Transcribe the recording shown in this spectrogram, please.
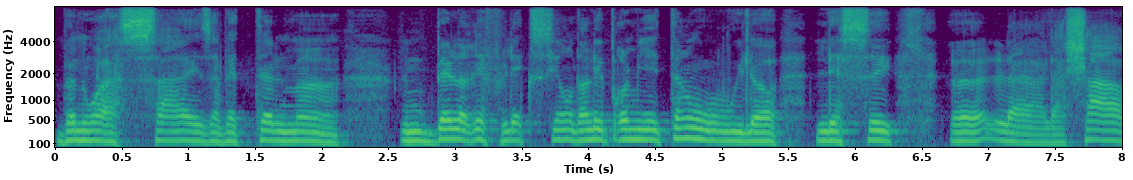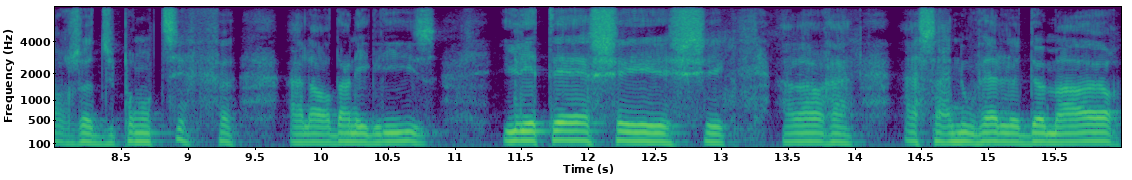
Benoît XVI avait tellement une belle réflexion dans les premiers temps où il a laissé euh, la, charge du pontife alors dans l'Église. Il était chez, chez alors à, sa nouvelle demeure,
